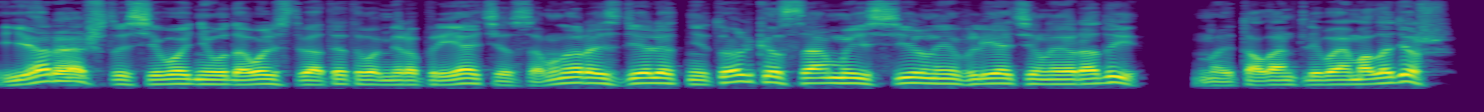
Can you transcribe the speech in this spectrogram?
Я рад, что сегодня удовольствие от этого мероприятия со мной разделят не только самые сильные и влиятельные роды, но и талантливая молодежь.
